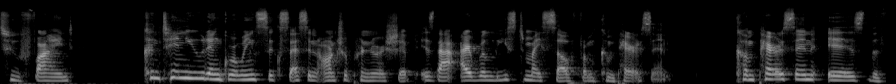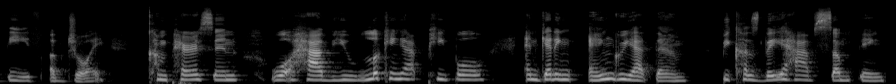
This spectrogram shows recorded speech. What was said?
to find continued and growing success in entrepreneurship is that I released myself from comparison. Comparison is the thief of joy. Comparison will have you looking at people and getting angry at them because they have something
